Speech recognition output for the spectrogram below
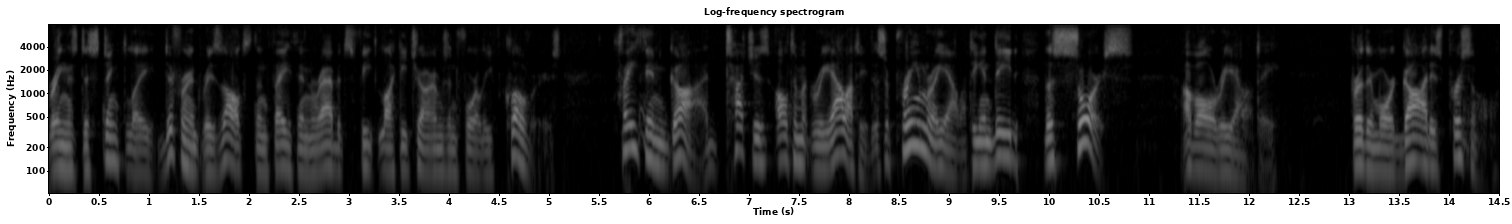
brings distinctly different results than faith in rabbit's feet, lucky charms, and four leaf clovers. Faith in God touches ultimate reality, the supreme reality, indeed, the source of all reality. Furthermore, God is personal.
